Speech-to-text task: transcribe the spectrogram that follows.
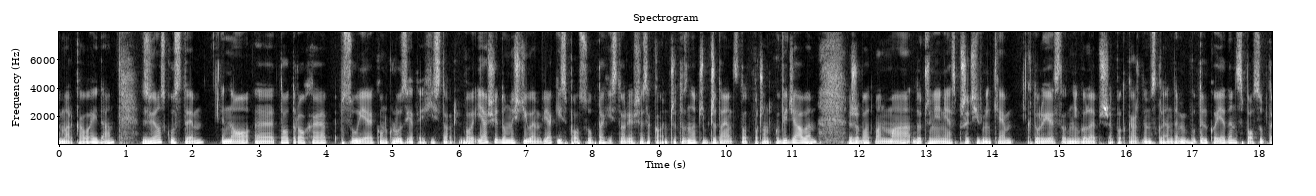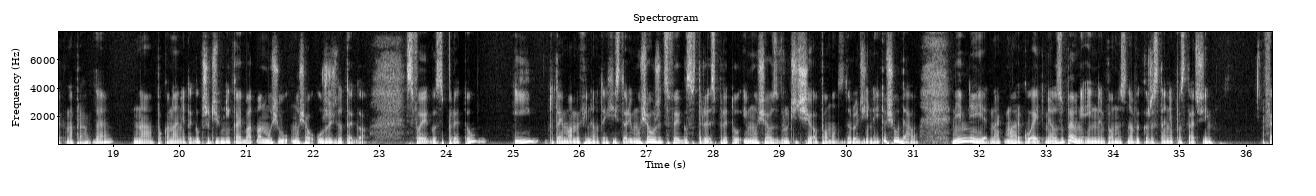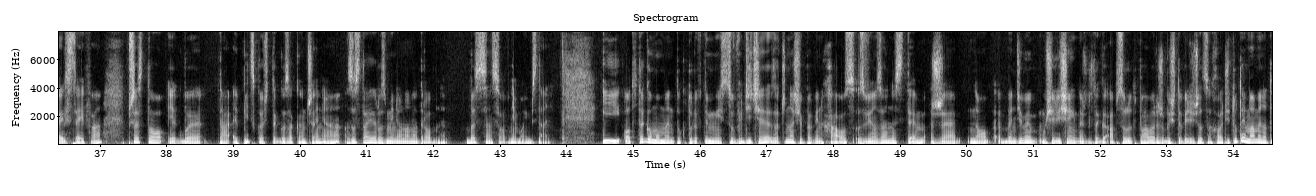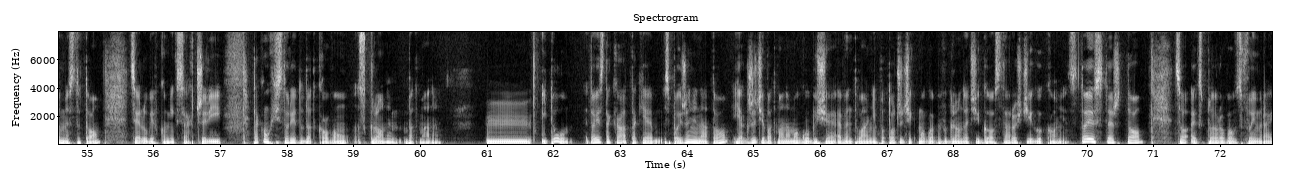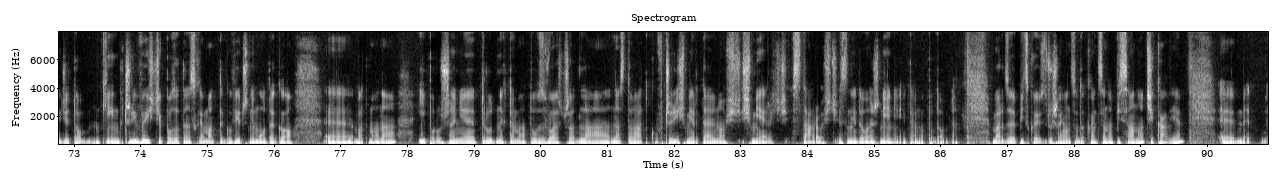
Marka Wade'a. W związku z tym no e, to trochę psuje konkluzję tej historii, bo ja się domyśliłem, w jaki sposób ta historia się zakończy. To znaczy, czytając to od początku, wiedziałem, że Batman ma do czynienia z przeciwnikiem, który jest od niego lepszy pod każdym względem. Był tylko jeden sposób, tak naprawdę, na pokonanie tego przeciwnika, i Batman musiał, musiał użyć do tego swojego sprytu, i tutaj mamy finał tej historii. Musiał użyć swojego sprytu i musiał zwrócić się o pomoc do rodziny. I to się udało. Niemniej jednak Mark Wade miał zupełnie inny pomysł na wykorzystanie postaci failsafe'a, przez to jakby ta epickość tego zakończenia zostaje rozmieniona na drobne bezsensownie moim zdaniem. I od tego momentu, który w tym miejscu widzicie, zaczyna się pewien chaos związany z tym, że no, będziemy musieli sięgnąć do tego Absolute Power, żeby się dowiedzieć o co chodzi. Tutaj mamy natomiast to, co ja lubię w komiksach, czyli taką historię dodatkową z klonem Batmana. Mm, I tu to jest taka, takie spojrzenie na to, jak życie Batmana mogłoby się ewentualnie potoczyć, jak mogłaby wyglądać jego starość i jego koniec. To jest też to, co eksplorował w swoim rajdzie Tom King, czyli wyjście poza ten schemat tego wiecznie młodego e, Batmana i poruszenie trudnych tematów, zwłaszcza dla nastolatków, czyli śmiertelność, śmierć, starość, zniedołężnienie i temu podobne. Bardzo epicko i wzruszająco do końca napisano, ciekawie,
